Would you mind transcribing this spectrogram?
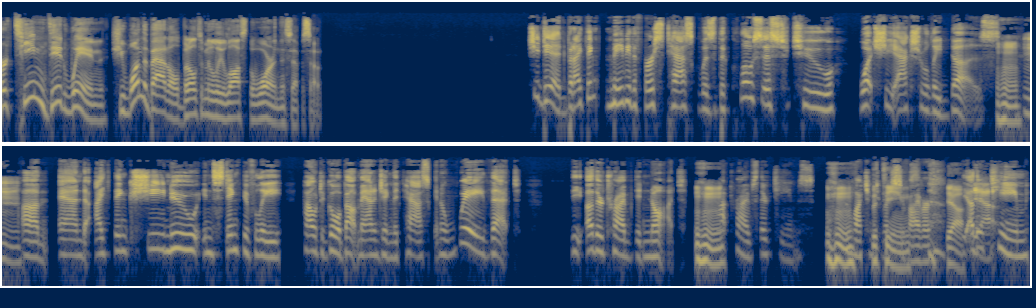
her team did win. She won the battle, but ultimately lost the war in this episode. She did, but I think maybe the first task was the closest to what she actually does. Mm-hmm. Mm. Um, and I think she knew instinctively how to go about managing the task in a way that the other tribe did not. Mm-hmm. Not tribes, they're teams. Mhm. Watching The too much. Survivor. Yeah. The other Yeah. team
